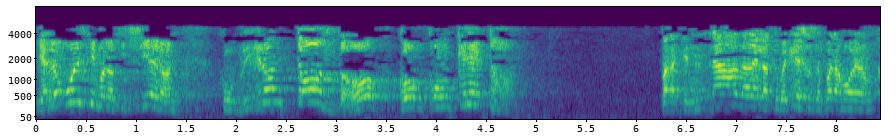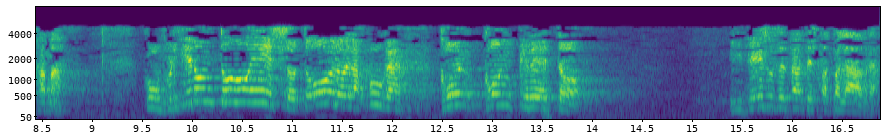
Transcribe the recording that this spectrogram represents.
y a lo último lo que hicieron, cubrieron todo con concreto, para que nada de la tubería se fuera a mover jamás. Cubrieron todo eso, todo lo de la fuga, con concreto. Y de eso se trata esta palabra.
